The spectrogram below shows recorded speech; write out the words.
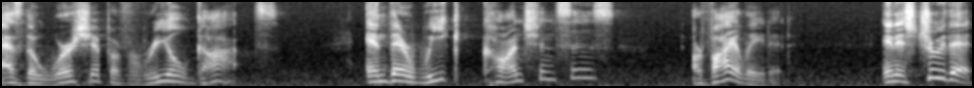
as the worship of real gods. And their weak consciences are violated. And it's true that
